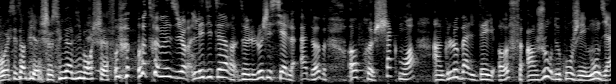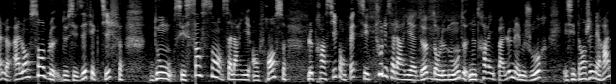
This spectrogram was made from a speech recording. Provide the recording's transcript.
Ouais, c'est un piège. Je suis né un dimanche, chef. Autre mesure, l'éditeur de logiciel Adobe offre chaque mois un Global Day Off, un jour de congé mondial à l'ensemble de ses effectifs, dont ses 500 salariés en France. Le principe, en fait, c'est tous les salariés Adobe dans le monde ne travaillent pas le même jour et c'est en général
